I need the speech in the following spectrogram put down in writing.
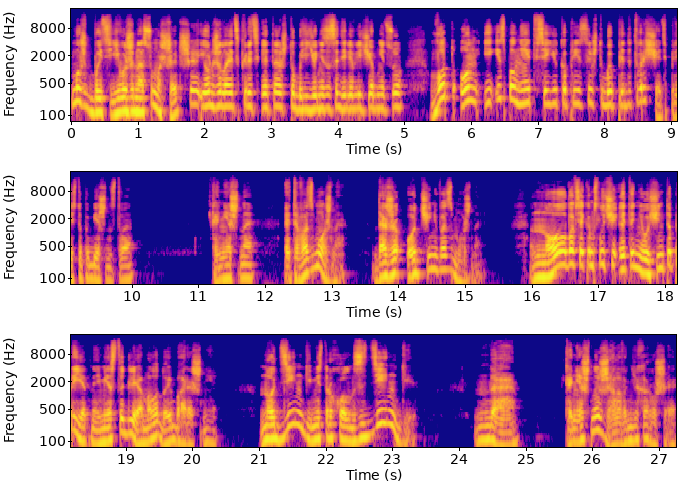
Может быть, его жена сумасшедшая, и он желает скрыть это, чтобы ее не засадили в лечебницу. Вот он и исполняет все ее капризы, чтобы предотвращать приступы бешенства. Конечно, это возможно. Даже очень возможно. Но, во всяком случае, это не очень-то приятное место для молодой барышни. Но деньги, мистер Холмс, деньги. Да, Конечно, жалование хорошее,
